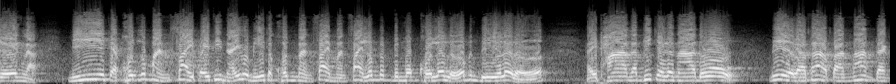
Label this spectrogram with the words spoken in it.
เองแหละมีแต่คนก็หมั่นไส้ไปที่ไหนก็มีแต่คนหมั่นไส้หมั่นไส้แล้วมันเป็นมงคลแล้วเหรอมันดีแล้วเหรอให้พากันพิจารณาดูนี่แหละถ้าต่านท่านแต่ง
